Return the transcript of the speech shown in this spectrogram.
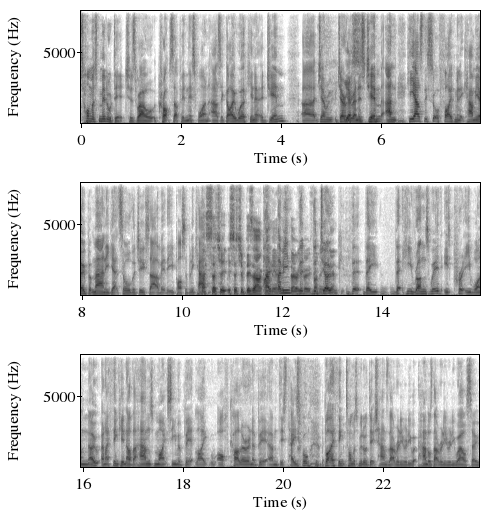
Thomas Middleditch as well crops up in this one as a guy working at a gym, uh, Jeremy, Jeremy Yes. Renner's gym, and he has this sort of five minute cameo, but man, he gets all the juice out of it that he possibly can. That's such a it's such a bizarre cameo. I, I mean, it's very the, very the joke again. that they that he runs with is pretty one note, and I think in other hands might seem a bit like off color and a bit um, distasteful. but I think Thomas Middleditch hands that really, really handles that really, really well. So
